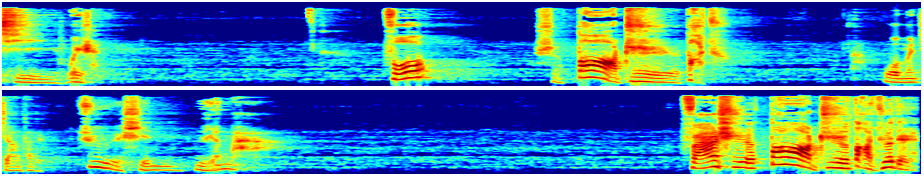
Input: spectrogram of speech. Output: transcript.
己为人。佛是大智大觉，我们讲他的决心圆满。凡是大智大觉的人，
